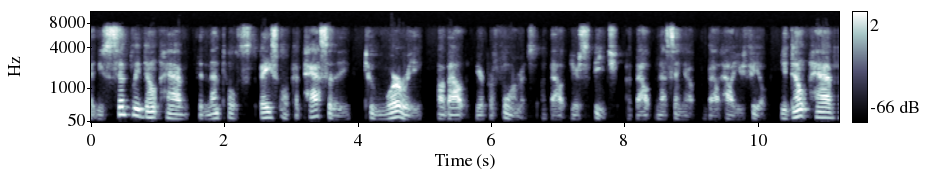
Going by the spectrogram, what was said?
that you simply don't have the mental space or capacity to worry about your performance, about your speech, about messing up, about how you feel. You don't have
